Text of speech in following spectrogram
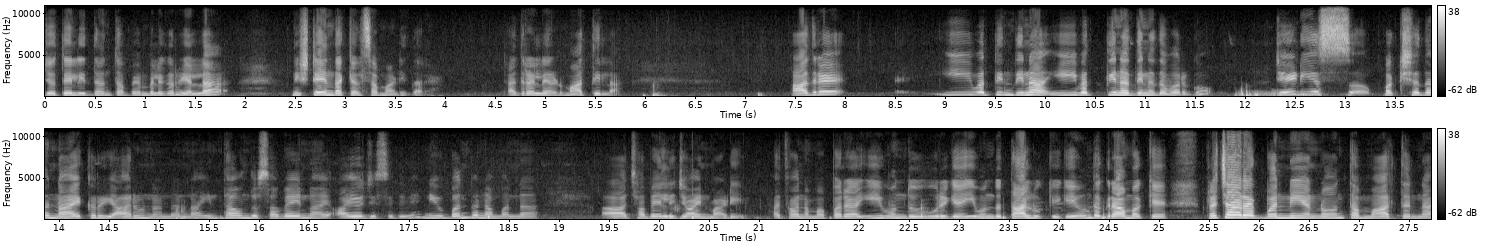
ಜೊತೆಯಲ್ಲಿದ್ದಂಥ ಬೆಂಬಲಿಗರು ಎಲ್ಲ ನಿಷ್ಠೆಯಿಂದ ಕೆಲಸ ಮಾಡಿದ್ದಾರೆ. ಅದರಲ್ಲಿ ಎರಡು ಮಾತಿಲ್ಲ. ಆದರೆ ಇವತ್ತಿನ ದಿನ, ಇವತ್ತಿನ ದಿನದವರೆಗೂ ಜೆ ಡಿ ಎಸ್ ಪಕ್ಷದ ನಾಯಕರು ಯಾರು ನನ್ನನ್ನು, ಇಂಥ ಒಂದು ಸಭೆಯನ್ನು ಆಯೋಜಿಸಿದ್ದೀವಿ. ನೀವು ಬಂದು ನಮ್ಮನ್ನು ಆ ಸಭೆಯಲ್ಲಿ ಜಾಯಿನ್ ಮಾಡಿ, ಅಥವಾ ನಮ್ಮ ಪರ ಈ ಒಂದು ಊರಿಗೆ, ಈ ಒಂದು ತಾಲೂಕಿಗೆ, ಈ ಒಂದು ಗ್ರಾಮಕ್ಕೆ ಪ್ರಚಾರಕ್ಕೆ ಬನ್ನಿ ಅನ್ನೋವಂಥ ಮಾತನ್ನು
